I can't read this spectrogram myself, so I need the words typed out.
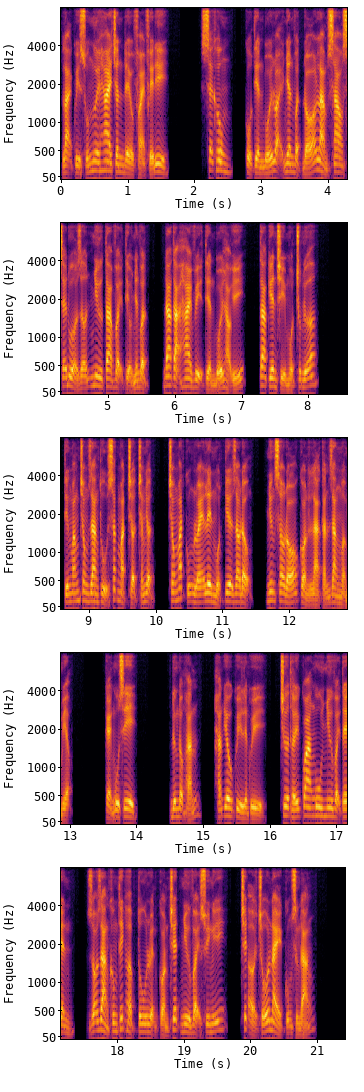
Lại quỳ xuống ngươi hai chân đều phải phế đi. Sẽ không, cổ tiền bối loại nhân vật đó làm sao sẽ đùa giỡn như ta vậy tiểu nhân vật, đa tạ hai vị tiền bối hảo ý, ta kiên trì một chút nữa. Tiếng mắng trong giang thủ sắc mặt trợn trắng nhợt, trong mắt cũng lóe lên một tia dao động, nhưng sau đó còn là cắn răng mở miệng kẻ ngu si. Đừng động hắn hắn yêu quỳ liền quỳ, chưa thấy qua ngu như vậy tên, rõ ràng không thích hợp tu luyện còn chết như vậy suy nghĩ, chết ở chỗ này cũng xứng đáng.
